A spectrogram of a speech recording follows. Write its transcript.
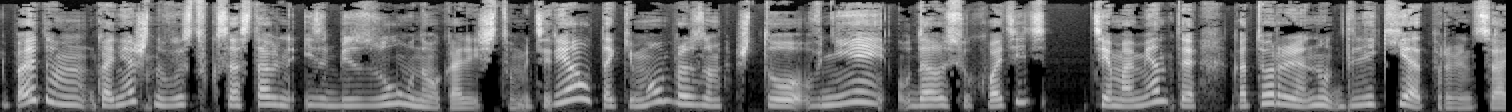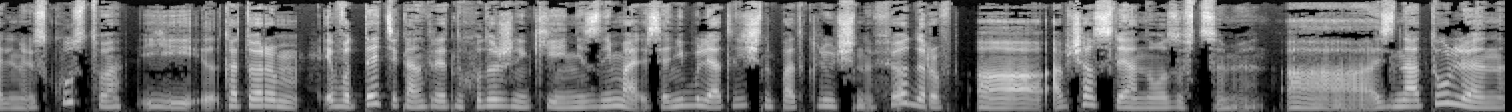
И поэтому, конечно, выставка составлена из безумного количества материала, таким образом, что в ней удалось ухватить те моменты, которые, ну, далеки от провинциального искусства, и которым и вот эти конкретно художники не занимались. Они были отлично подключены. Федоров а, общался с леонозовцами. А, Зинатулин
